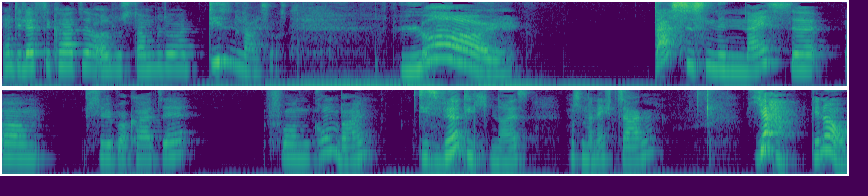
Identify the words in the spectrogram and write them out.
Und die letzte Karte, Albus Dumbledore. Die sieht nice aus. LOL. Das ist eine nice ähm, Silberkarte von Grumbein. Die ist wirklich nice, muss man echt sagen. Ja, genau.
